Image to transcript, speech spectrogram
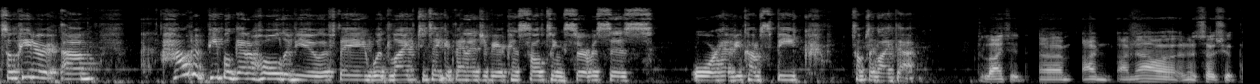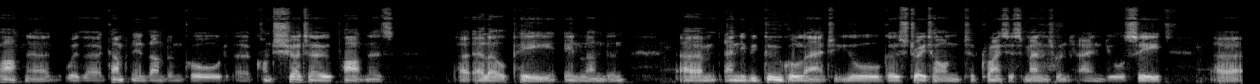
So, Peter, um, how do people get a hold of you if they would like to take advantage of your consulting services or have you come speak something like that. Delighted. Um, I'm I'm now an associate partner with a company in London called uh, Concerto Partners uh, LLP in London. Um, and if you Google that, you'll go straight on to crisis management, and you'll see uh,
